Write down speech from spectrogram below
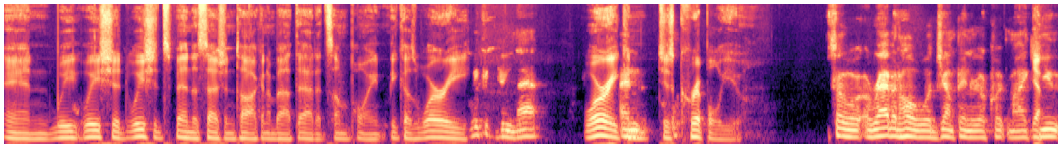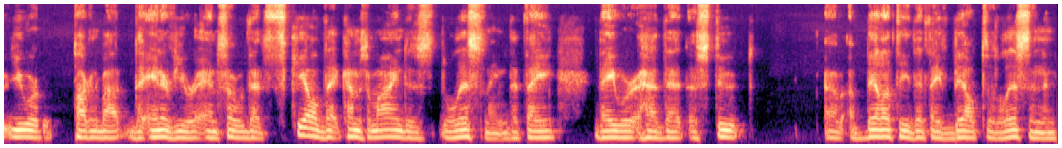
and we we should we should spend a session talking about that at some point because worry. We could do that. Worry can and, just cripple you. So a rabbit hole. We'll jump in real quick, Mike. Yep. You you were talking about the interviewer and so that skill that comes to mind is listening that they they were had that astute uh, ability that they've built to listen and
